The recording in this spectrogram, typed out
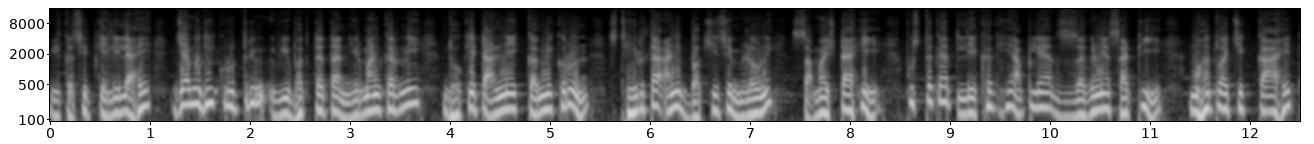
विकसित केलेले आहे ज्यामध्ये कृत्रिम विभक्तता निर्माण करणे धोके टाळणे कमी करून स्थिरता आणि बक्षिसे मिळवणे समाविष्ट आहे. पुस्तकात लेखक हे आपल्या जगण्यासाठी महत्त्वाचे का आहेत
